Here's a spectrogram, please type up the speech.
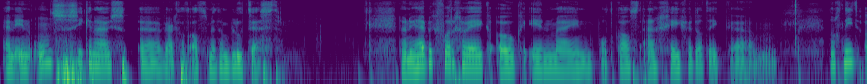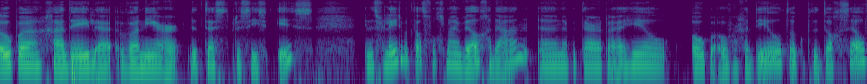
En in ons ziekenhuis uh, werkt dat altijd met een bloedtest. Nou, nu heb ik vorige week ook in mijn podcast aangegeven dat ik um, nog niet open ga delen wanneer de test precies is. In het verleden heb ik dat volgens mij wel gedaan. En heb ik daar uh, heel open over gedeeld. Ook op de dag zelf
